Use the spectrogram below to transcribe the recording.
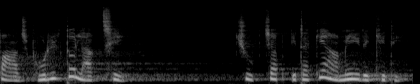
পাঁচ ভরির তো লাগছেই। চুপচাপ এটাকে আমিই রেখে দিই।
